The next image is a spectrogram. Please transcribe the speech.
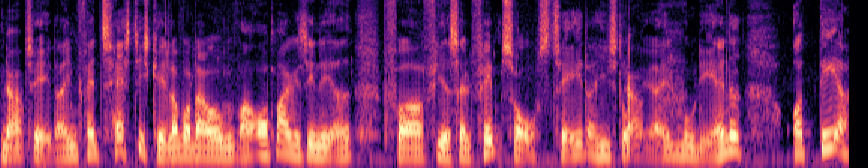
nye ja. teater. En fantastisk kælder, hvor der jo var opmagasineret for 80-90 års teaterhistorie ja. og alt muligt andet. Og der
